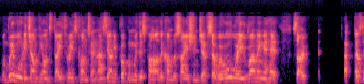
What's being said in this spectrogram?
We're already jumping on to day three's content. That's the only problem with this part of the conversation, Geoff. So we're already running ahead. So just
